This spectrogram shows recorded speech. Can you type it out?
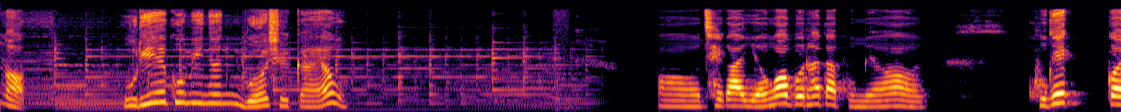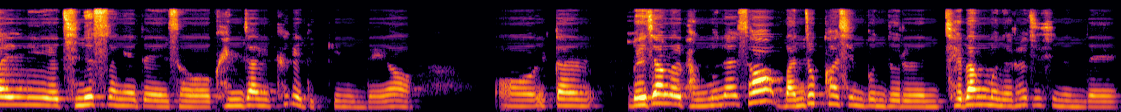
창업. 우리의 고민은 무엇일까요? 어, 제가 영업을 하다 보면 고객 관리의 중요성에 대해서 굉장히 크게 느끼는데요. 어, 일단 매장을 방문해서 만족하신 분들은 재방문을 해주시는데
